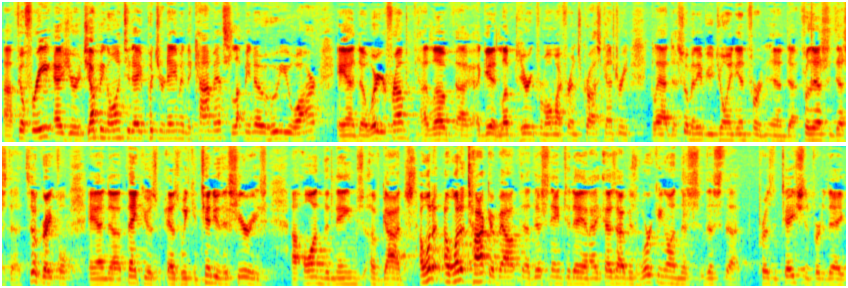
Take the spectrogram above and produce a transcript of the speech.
Uh, feel free as you're jumping on today, put your name in the comments. Let me know who you are and uh, where you're from. I love, uh, again, loved hearing from all my friends cross country. Glad so many of you joined in for and uh, for this, and just so grateful. And thank you as, as we continue this series uh, on the names of God. I want to I want to talk about uh, this name today, and I, as I was working on this this uh, presentation for today,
